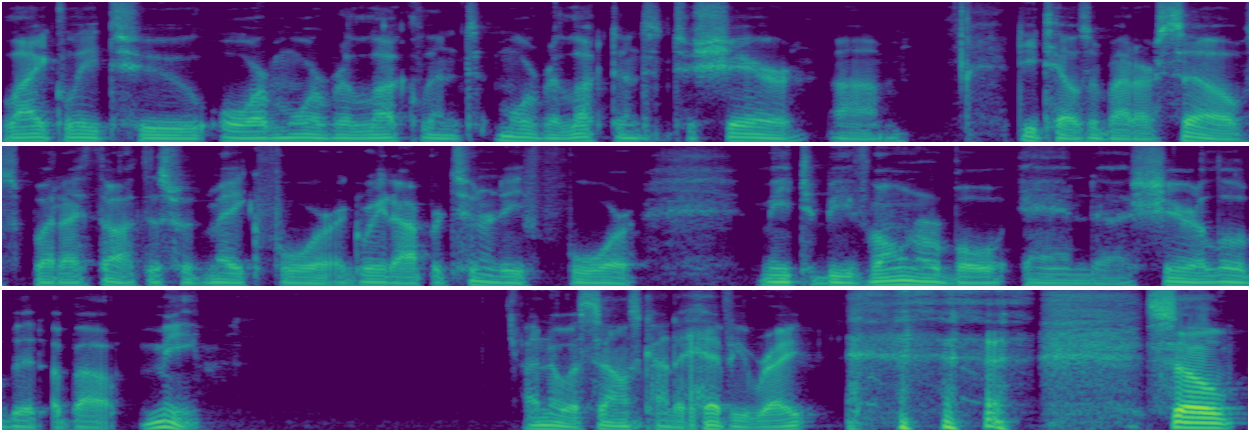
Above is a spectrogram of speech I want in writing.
likely to or more reluctant more reluctant to share um, details about ourselves but i thought this would make for a great opportunity for me to be vulnerable and uh, share a little bit about me. I know it sounds kind of heavy right? So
